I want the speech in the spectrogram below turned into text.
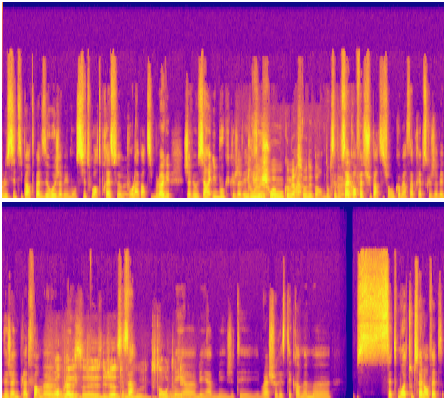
le site il partait pas de zéro. J'avais mon site WordPress euh, pour la partie blog. J'avais aussi un e-book que j'avais D'où le choix WooCommerce Voilà. au départ. Donc c'est pour ça qu'en fait je suis partie sur WooCommerce après parce que j'avais déjà une plateforme euh, blog. WordPress euh, déjà tout, en route. Mais, ok. euh, mais, mais j'étais, voilà, je suis restée quand même euh, sept mois toute seule en fait.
